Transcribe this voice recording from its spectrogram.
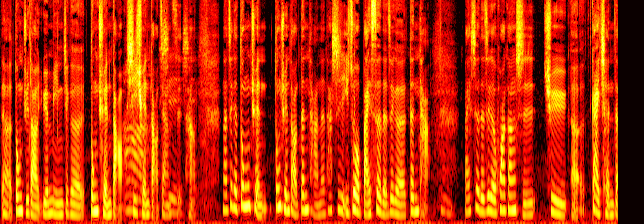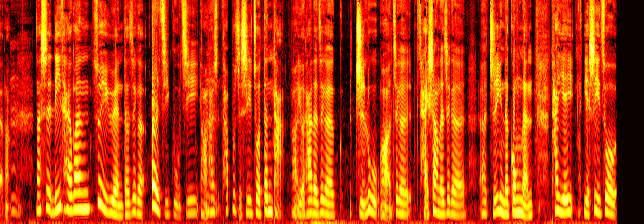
呃东菊岛原名这个东泉岛、西泉岛这样子哈。那这个东泉东泉岛灯塔呢，它是一座白色的这个灯塔，白色的这个花岗石去呃盖成的啊。那是离台湾最远的这个二级古迹啊，它是它不只是一座灯塔啊，有它的这个指路啊，这个海上的这个呃指引的功能，它也也是一座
